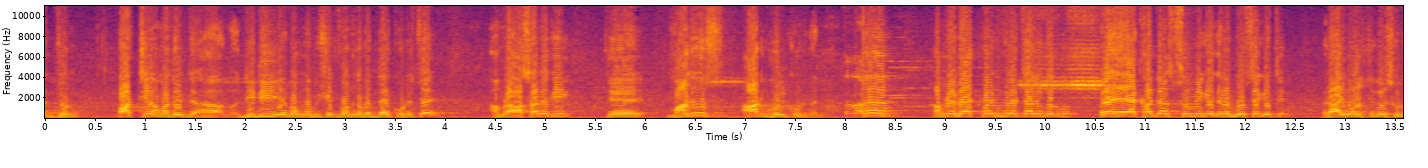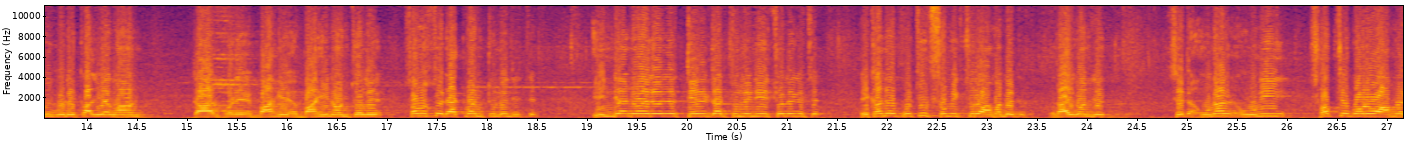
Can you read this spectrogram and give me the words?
একজন প্রার্থী আমাদের দিদি এবং অভিষেক বন্দ্যোপাধ্যায় করেছে। আমরা আশা রাখি যে মানুষ আর ভুল করবে না। হ্যাঁ। আমরা র্যাক পয়েন্টগুলো চালু করব। প্রায় এক হাজার শ্রমিক এখানে বসে গেছে। রায়গঞ্জ থেকে শুরু করে কালিয়াগঞ্জ, তারপরে বাহি, বাহিন অঞ্চলে সমস্ত র্যাক পয়েন্ট তুলে দিচ্ছে। ইন্ডিয়ান অয়েলের তেলটা তুলে নিয়ে চলে গেছে। এখানেও প্রচুর শ্রমিক ছিল আমাদের রায়গঞ্জে। সেটা ওনার উনি সবচেয়ে বড় আমরা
